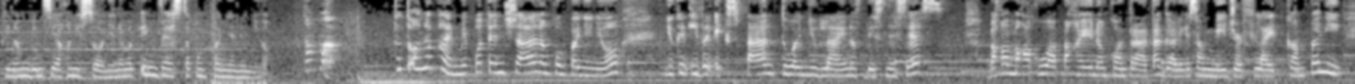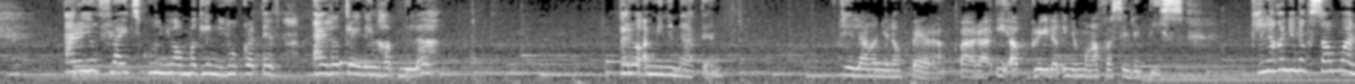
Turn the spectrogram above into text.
kinambinsi ako ni Sonia na mag-invest sa kumpanya ninyo. Tama. Totoo naman, may potensyal ang kumpanya nyo. You can even expand to a new line of businesses. Baka makakuha pa kayo ng kontrata galing isang major flight company. Para yung flight school nyo ang maging lucrative pilot training hub nila. Pero aminin natin, kailangan nyo ng pera para i-upgrade ang inyong mga facilities. Kailangan nyo ng someone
